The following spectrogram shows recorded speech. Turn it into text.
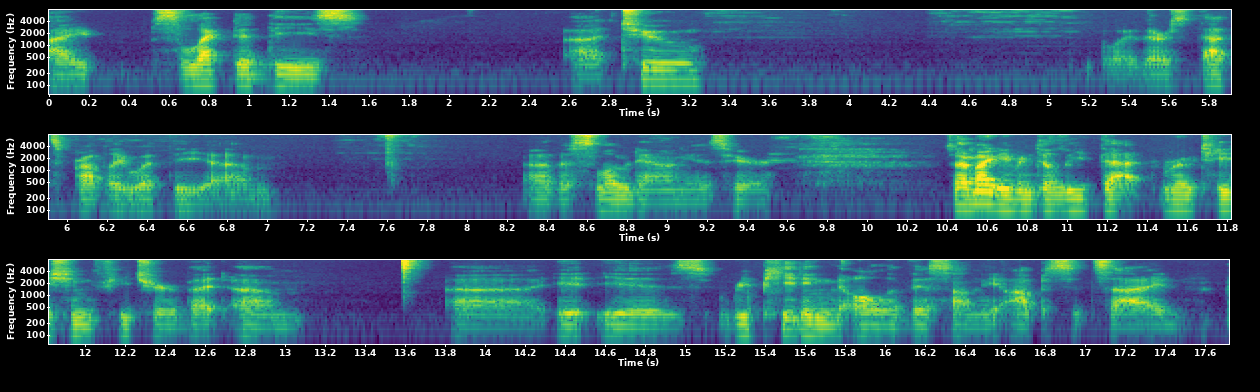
I selected these uh, two, boy, there's that's probably what the, um, uh, the slowdown is here. So I might even delete that rotation feature, but um, uh, it is repeating all of this on the opposite side.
